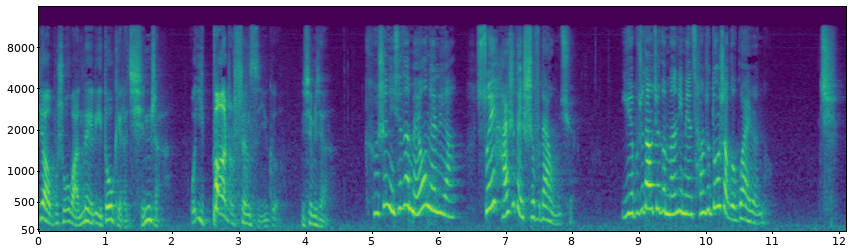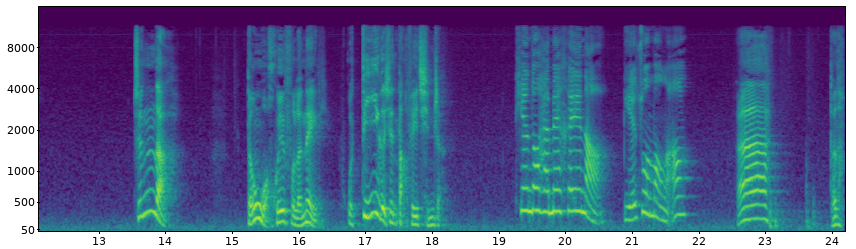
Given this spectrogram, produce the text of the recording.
要不是我把内力都给了秦展，我一巴掌扇死一个，你信不信？可是你现在没有内力啊，所以还是得师傅带我们去。也不知道这个门里面藏着多少个怪人呢。切。真的，等我恢复了内力，我第一个先打飞秦展。天都还没黑呢，别做梦了啊！哎，等等，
